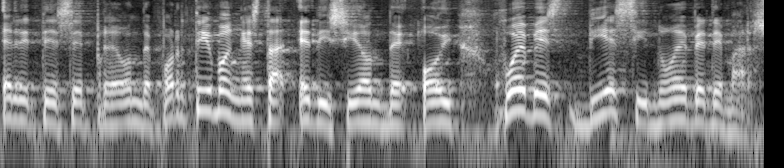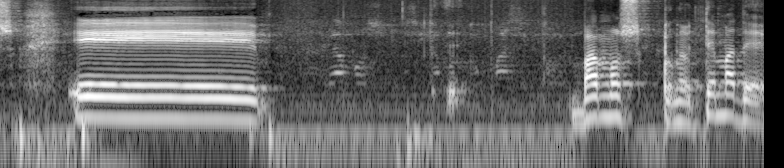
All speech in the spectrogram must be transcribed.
RTC Preón Deportivo en esta edición de hoy, jueves 19 de marzo. Eh, vamos con el tema de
